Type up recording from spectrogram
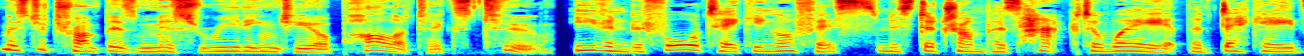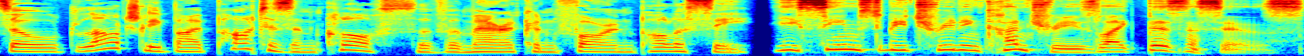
Mr. Trump is misreading geopolitics too. Even before taking office, Mr. Trump has hacked away at the decades old, largely bipartisan cloth of American foreign policy. He seems to be treating countries like businesses.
